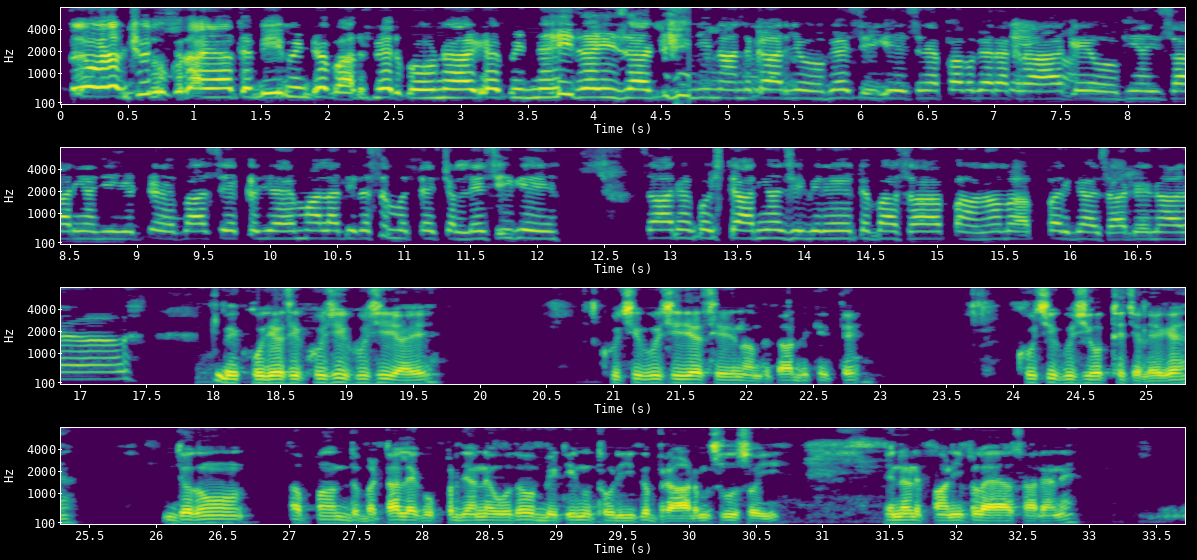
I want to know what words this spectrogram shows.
ਪ੍ਰੋਗਰਾਮ ਸ਼ੁਰੂ ਕਰਾਇਆ ਤੇ 20 ਮਿੰਟ ਬਾਅਦ ਫਿਰ ਫੋਨ ਆ ਗਿਆ ਵੀ ਨਹੀਂ ਰਹੀ ਸਾਡੀ। ਜੀ ਆਨੰਦ ਕਾਰਜ ਹੋ ਗਏ ਸੀਗੇ, ਸਨੈਪਾਂ ਵਗੈਰਾ ਕਰਾ ਕੇ ਹੋ ਗਈਆਂ ਜੀ ਸਾਰੀਆਂ ਜੀ ਬਸ ਇੱਕ ਜੈ ਮਾਲਾ ਦੀ ਰਸਮ ਉੱਤੇ ਚੱਲੇ ਸੀਗੇ। ਸਾਰੀਆਂ ਕੁਛ ਤਿਆਰੀਆਂ ਸੀ ਵੀਰੇ ਤੇ ਬਸ ਆ ਪਾਣਾ ਵਾਪਰ ਗਿਆ ਸਾਡੇ ਨਾਲ। ਦੇਖੋ ਜੀ, ਅਸੀਂ ਖੁਸ਼ੀ ਖੁਸ਼ੀ ਆਏ। ਖੁਸ਼ੀ ਖੁਸ਼ੀ ਅਸੀਂ ਆਨੰਦ ਕਾਰਜ ਕੀਤੇ। ਖੁਸ਼ੀ ਖੁਸ਼ੀ ਉੱਥੇ ਚਲੇ ਗਏ। ਜਦੋਂ ਆਪਾਂ ਦੁਪੱਟਾ ਲੈ ਕੇ ਉੱਪਰ ਜਾਂਦੇ, ਉਦੋਂ ਬੇਟੀ ਨੂੰ ਥੋੜੀ ਘਬਰਾਹਟ ਮਹਿਸੂਸ ਹੋਈ। ਇਹਨਾਂ ਨੇ ਪਾਣੀ ਪਿਲਾਇਆ ਸਾਰਿਆਂ ਨੇ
